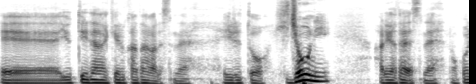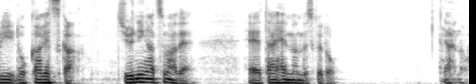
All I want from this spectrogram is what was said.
えー、言っていただける方がですねいると非常にありがたいですね。残り6ヶ月間12月まで、えー、大変なんですけどあの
